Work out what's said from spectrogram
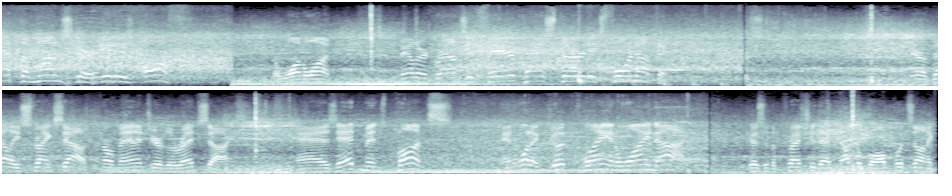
at the monster. It is off. The 1-1. Miller grounds it fair past third. It's 4 nothing. Mirabelli strikes out. General manager of the Red Sox as Edmonds bunts. And what a good play, and why not? Because of the pressure that knuckleball puts on it.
